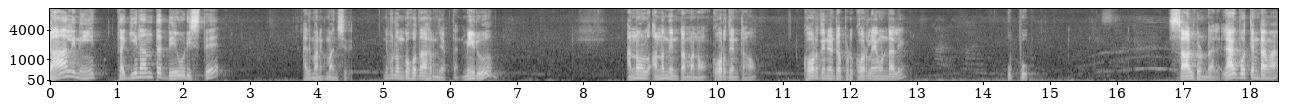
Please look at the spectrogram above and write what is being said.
గాలిని తగినంత దేవుడిస్తే అది మనకు మంచిది. ఇప్పుడు ఇంకొక ఉదాహరణ చెప్తాను. మీరు అన్నంలో అన్నం తింటాం మనం కూర తింటాం. కూర తినేటప్పుడు కూరలో ఏముండాలి? ఉప్పు. సాల్ట్ ఉండాలి. లేకపోతే తింటామా?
